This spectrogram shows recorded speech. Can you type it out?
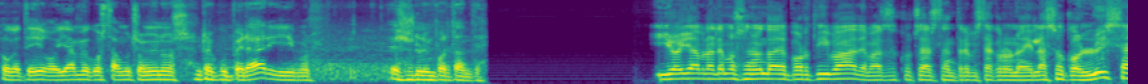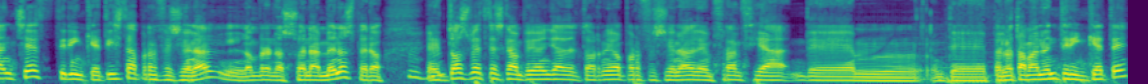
lo que te digo, ya me cuesta mucho menos recuperar y bueno, eso es lo importante. Y hoy hablaremos en Onda Deportiva, además de escuchar esta entrevista con Unai Lasso, con Luis Sánchez, trinquetista profesional. El nombre nos suena menos, pero eh, dos veces campeón ya del torneo profesional en Francia de, mm, de pelota a mano en trinquete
